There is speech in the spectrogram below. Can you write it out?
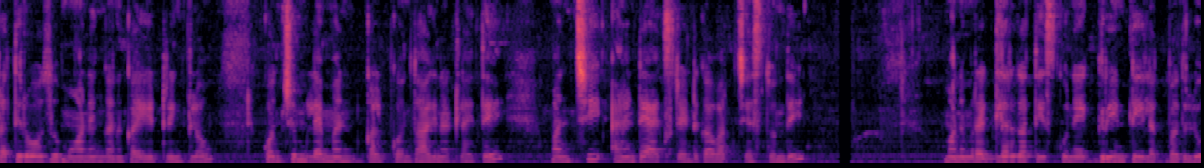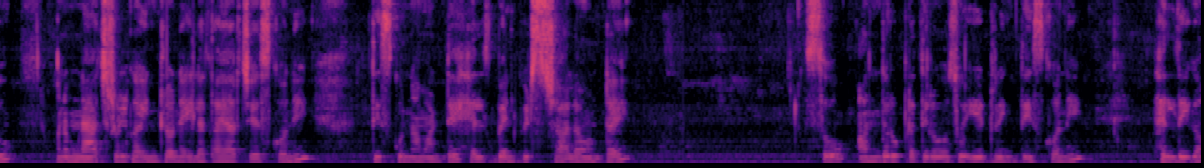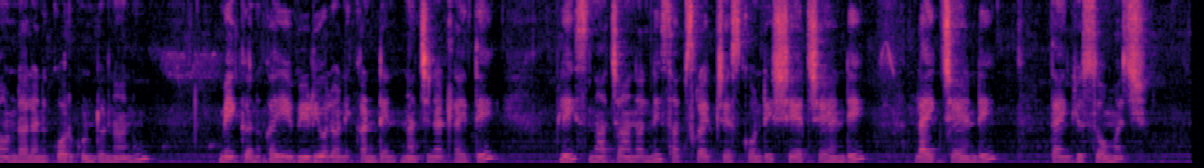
ప్రతిరోజు మార్నింగ్ కనుక ఈ డ్రింక్లో కొంచెం లెమన్ కలుపుకొని తాగినట్లయితే మంచి యాంటీ యాక్సిడెంట్గా వర్క్ చేస్తుంది. మనం రెగ్యులర్గా తీసుకునే గ్రీన్ టీలకు బదులు మనం న్యాచురల్గా ఇంట్లోనే ఇలా తయారు చేసుకొని తీసుకున్నామంటే హెల్త్ బెనిఫిట్స్ చాలా ఉంటాయి. సో అందరూ ప్రతిరోజు ఈ డ్రింక్ తీసుకొని హెల్తీగా ఉండాలని కోరుకుంటున్నాను. మీకు కనుక ఈ వీడియోలోని కంటెంట్ నచ్చినట్లయితే ప్లీజ్ నా ఛానల్ని సబ్స్క్రైబ్ చేసుకోండి షేర్ చేయండి లైక్ చేయండి. Thank you so much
